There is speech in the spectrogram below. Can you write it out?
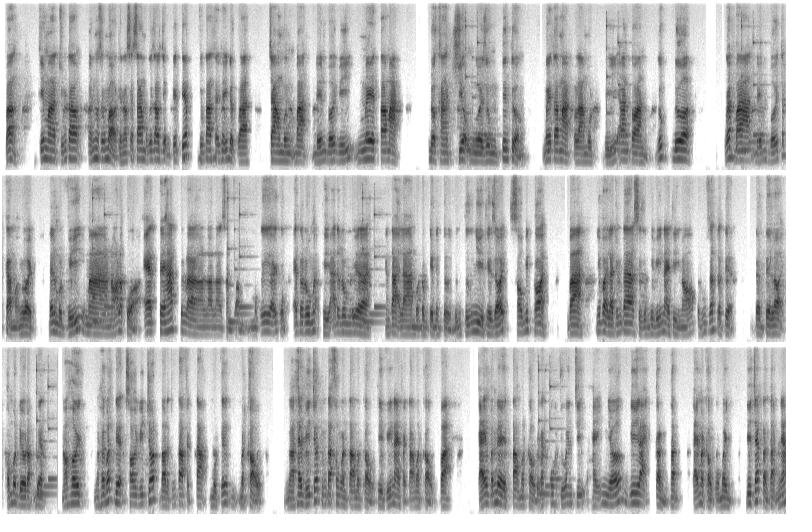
Vâng khi mà chúng ta ấn vào chữ mở thì nó sẽ sang một cái giao diện kế tiếp. Chúng ta sẽ thấy được là chào mừng bạn đến với ví MetaMask. Được hàng triệu người dùng tin tưởng, MetaMask là một ví an toàn giúp đưa web 3 đến với tất cả mọi người đây là một ví mà nó là của ETH tức là là là sản phẩm một cái ấy của Ethereum ấy. thì Ethereum là hiện tại là một đồng tiền điện tử đứng thứ nhì thế giới sau Bitcoin. Và như vậy là chúng ta sử dụng cái ví này thì nó cũng rất là tiện tiện, tiện lợi. Có một điều đặc biệt nó hơi nó hơi bất tiện so với ví chốt đó là chúng ta phải tạo một cái mật khẩu. Là thay ví chốt chúng ta không cần tạo mật khẩu thì ví này phải tạo mật khẩu. Và cái vấn đề tạo mật khẩu thì các cô chú anh chị hãy nhớ ghi lại cẩn thận cái mật khẩu của mình ghi chép cẩn thận nhé.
